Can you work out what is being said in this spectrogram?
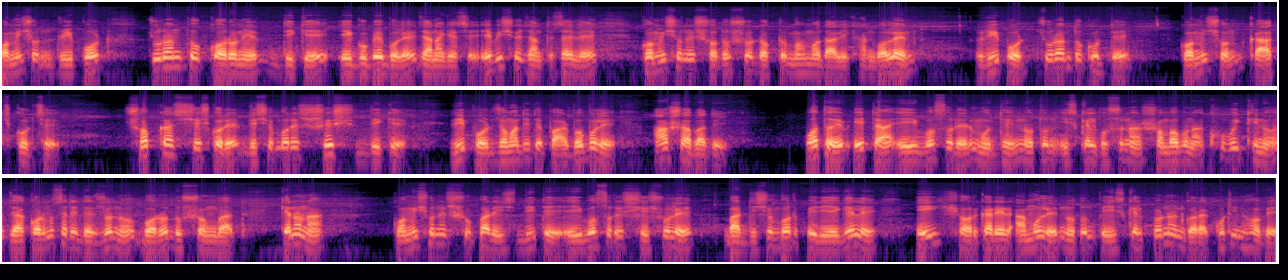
কমিশন রিপোর্ট চূড়ান্তকরণের দিকে এগুবে বলে জানা গেছে। এ বিষয়ে জানতে চাইলে কমিশনের সদস্য ডক্টর মোহাম্মদ আলী খান বলেন, রিপোর্ট চূড়ান্ত করতে কমিশন কাজ করছে। সব কাজ শেষ করে ডিসেম্বরের শেষ দিকে রিপোর্ট জমা দিতে পারব বলে আশাবাদী। অতএব এটা এই বছরের মধ্যে নতুন স্কেল ঘোষণার সম্ভাবনা খুবই ক্ষীণ, যা কর্মচারীদের জন্য বড় দুঃসংবাদ। কেননা, কমিশনের সুপারিশ দিতে এই বছরের শেষ হলে বা ডিসেম্বর পেরিয়ে গেলে এই সরকারের আমলে নতুন পে স্কেল প্রণয়ন করা কঠিন হবে।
